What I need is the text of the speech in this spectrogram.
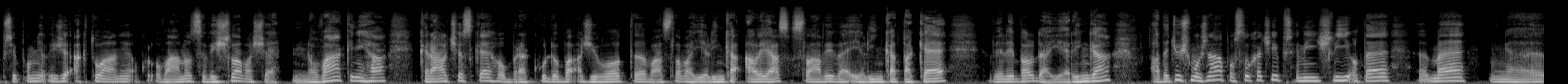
připomněli, že aktuálně okolo Vánoc vyšla vaše nová kniha Král českého braku, doba a život Václava Jelínka alias Slávy V. Jelínka také Vilibalda Jeringa. A teď už možná posluchači přemýšlí o té mé, eh,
